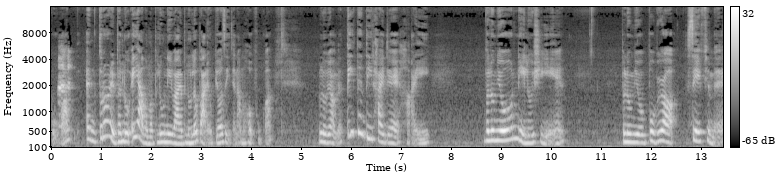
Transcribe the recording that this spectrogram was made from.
ကိုကွာ အဲ့သူတို့တွေဘလို့အဲ့ရပေါ်မှာဘလို့နေပါတယ်ဘလို့လောက်ပါတယ်ကိုပြောစီချင်တာမဟုတ်ဘူးကွာဘလို့ပြောမလဲတီးတင်တီးထိုက်တဲ့ဟာကြီးဘယ်လိုမျိုးနေလို့ရှိရင်ဘယ်လိုမျိုးပို့ပြီးတော့ safe ဖြစ်မယ်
